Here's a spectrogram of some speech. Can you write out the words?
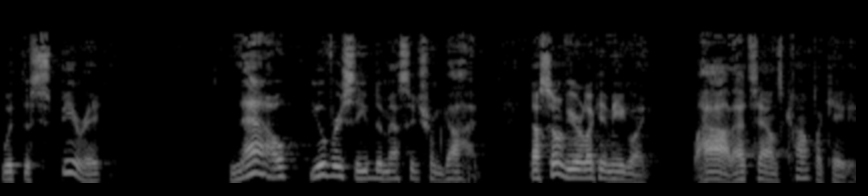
with the Spirit, now you've received a message from God. Now, some of you are looking at me going, wow, that sounds complicated.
